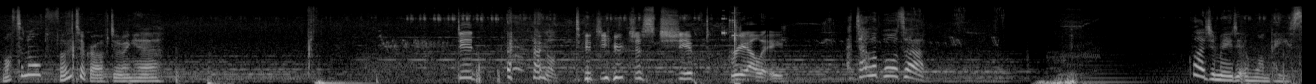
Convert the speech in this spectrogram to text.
What's an old photograph doing here? Did... hang on, did you just shift reality? A teleporter! Glad you made it in one piece.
